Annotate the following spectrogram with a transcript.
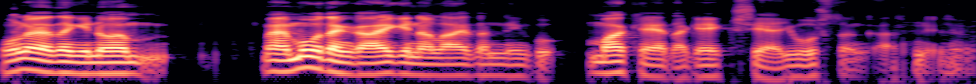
mulla on jotenkin noin, mä en muutenkaan ikinä laita niinku makeeta keksiä juuston kanssa, niin se,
